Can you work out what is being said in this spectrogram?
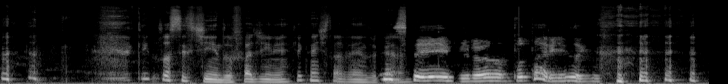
O que, que eu tô assistindo, Fadini? O que, que a gente tá vendo, Não cara? sei, virou uma putaria isso aqui.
